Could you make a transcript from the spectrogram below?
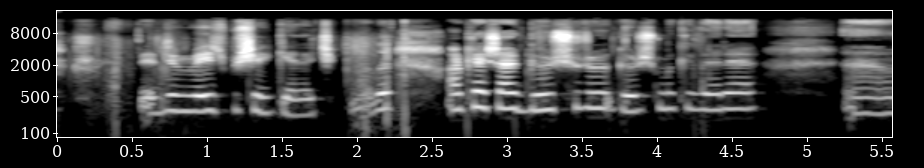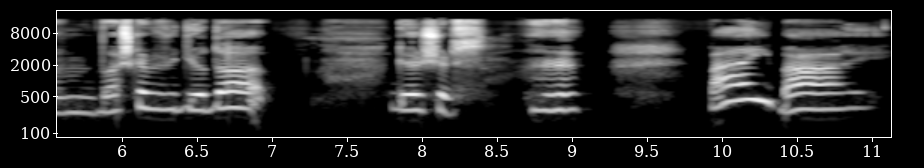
Dedim ve hiçbir şey gene çıkmadı. Arkadaşlar görüşürüz. Görüşmek üzere. Başka bir videoda görüşürüz. bye bye.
